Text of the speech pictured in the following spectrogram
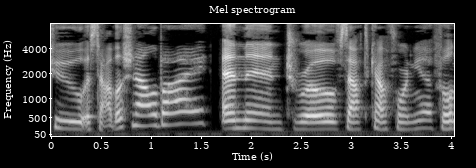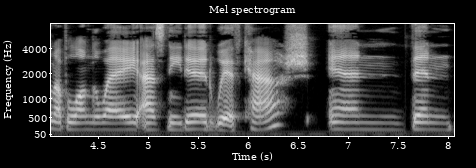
to establish an alibi and then drove south to California, filling up along the way as needed with cash? And then,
